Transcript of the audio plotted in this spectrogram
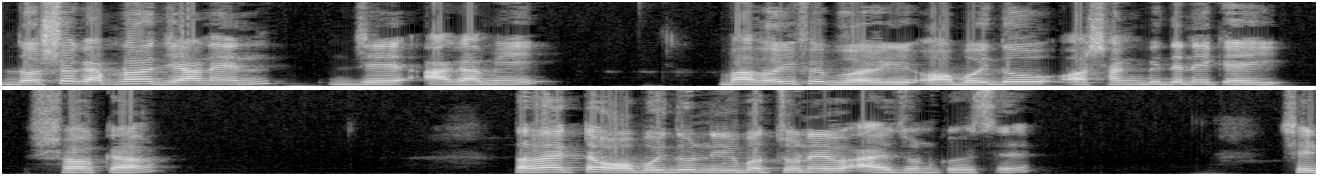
দর্শক, আপনারা জানেন যে আগামী বারোই ফেব্রুয়ারি অবৈধ অসাংবিধানিক এই সরকার, তারা একটা অবৈধ নির্বাচনের আয়োজন করেছে। সেই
